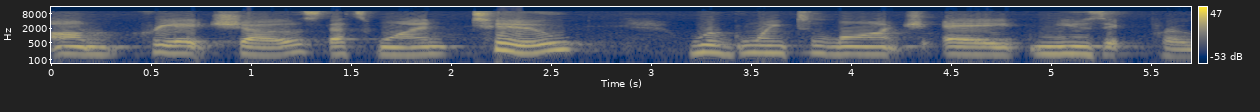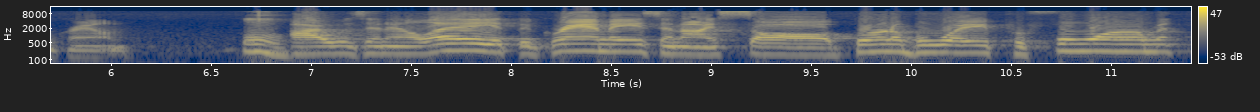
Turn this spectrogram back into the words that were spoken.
um, create shows. That's one. Two, we're going to launch a music program. I was in LA at the Grammys and I saw Burna Boy perform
